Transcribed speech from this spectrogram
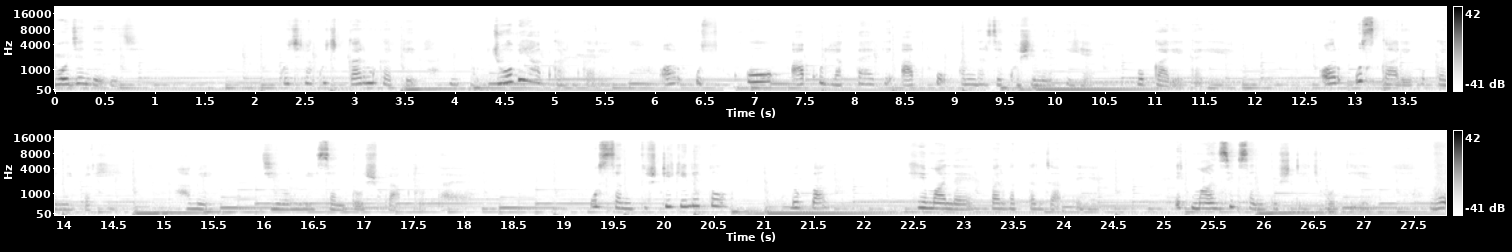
भोजन दे दीजिए। कुछ ना कुछ कर्म करके, जो भी आप कर्म करें, और उसको आपको लगता है कि आपको अंदर से खुशी मिलती है, वो कार्य करिए। और उस कार्य को करने पर ही हमें जीवन में संतोष प्राप्त होता है। उस संतुष्टि के लिए तो लोग बाग हिमालय पर्वत तक जाते हैं। एक मानसिक संतुष्टि जो होती है, वो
